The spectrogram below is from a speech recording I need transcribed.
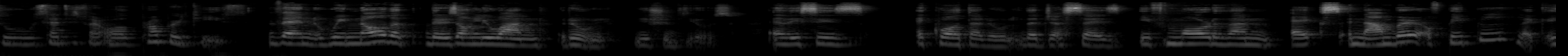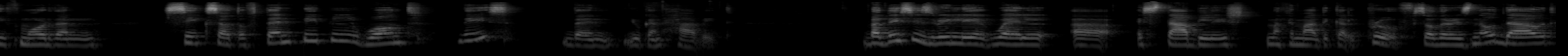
to satisfy all properties then we know that there is only one rule you should use. And this is a quota rule that just says if more than x a number of people like if more than 6 out of 10 people want this then you can have it. But this is really a well uh, established mathematical proof. So there is no doubt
